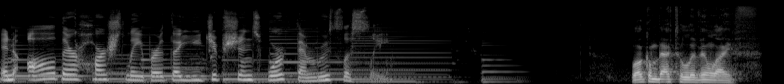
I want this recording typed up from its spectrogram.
In all their harsh labor, the Egyptians worked them ruthlessly. Welcome back to Living Life.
